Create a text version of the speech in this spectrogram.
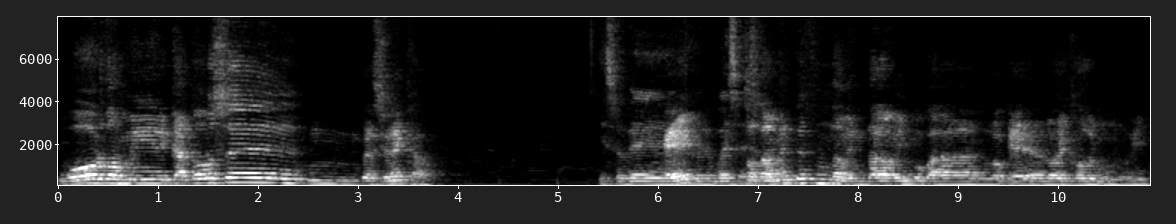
World 2014, mm, versión Scout. ¿Y eso qué, Eh, qué puede ser? Totalmente fundamental ahora mismo para lo que es los Scouts del mundo. Y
